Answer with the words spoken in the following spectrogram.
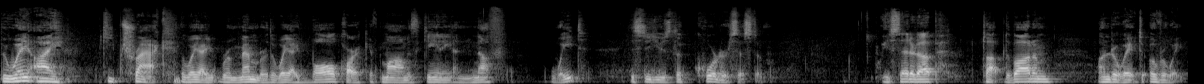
The way I keep track, the way I remember, the way I ballpark if mom is gaining enough weight is to use the quarter system. We set it up top to bottom, underweight to overweight.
